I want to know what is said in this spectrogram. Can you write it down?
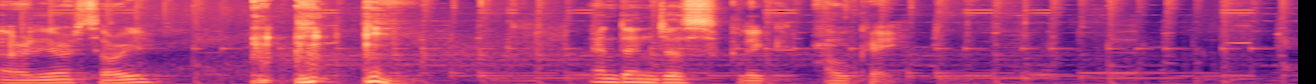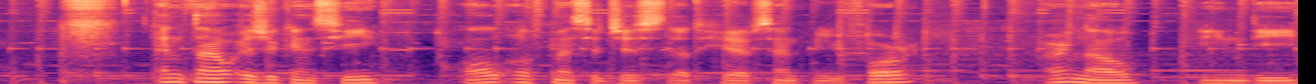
earlier, sorry. and then just click OK. And now, as you can see, all of messages that he have sent me before are now in the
